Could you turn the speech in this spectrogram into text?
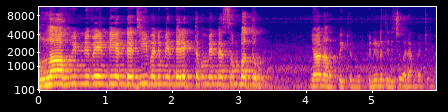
അള്ളാഹുവിന് വേണ്ടി എന്റെ ജീവനും എന്റെ രക്തവും എന്റെ സമ്പത്തും ഞാൻ അർപ്പിക്കുന്നു. പിന്നീട് തിരിച്ചു വരാൻ പറ്റില്ല.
